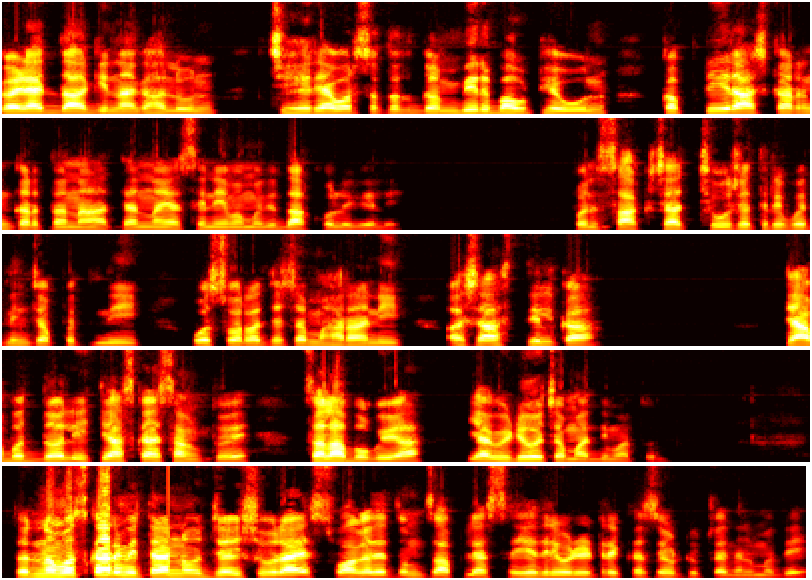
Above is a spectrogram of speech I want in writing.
गळ्यात दागिना घालून चेहऱ्यावर सतत गंभीर भाव ठेवून कपटी राजकारण करताना त्यांना या सिनेमामध्ये दाखवले गेले. पण साक्षात शिवछत्रपतींच्या पत्नी व स्वराज्याच्या महाराणी अशा असतील का? त्याबद्दल इतिहास काय सांगतोय? चला बघूया या व्हिडिओच्या माध्यमातून. तर नमस्कार मित्रांनो जय शिवराय. स्वागत आहे तुमचं आपल्या सह्याद्री वडे ट्रेकर्स युट्यूब चॅनलमध्ये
